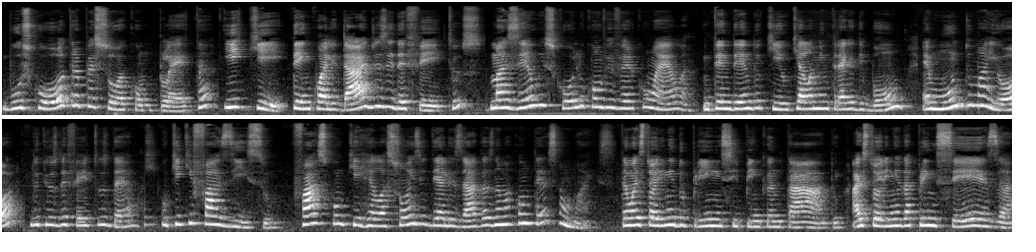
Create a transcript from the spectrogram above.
busco outra pessoa completa e que tem qualidades e defeitos, mas eu escolho conviver com ela, entendendo que o que ela me entrega de bom é muito maior do que os defeitos dela. O que que faz isso? Faz com que relações idealizadas não aconteçam mais. Então a historinha do príncipe encantado, a historinha da princesa,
